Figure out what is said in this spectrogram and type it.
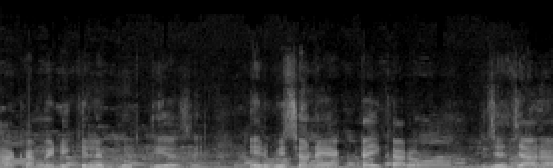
ঢাকা মেডিকেলে ভর্তি আছে। এর পিছনে একটাই কারণ যে যারা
